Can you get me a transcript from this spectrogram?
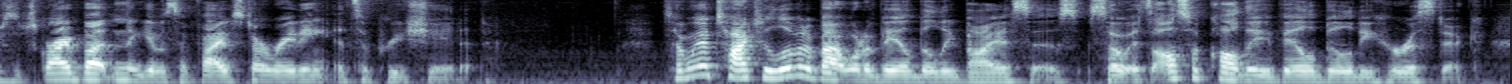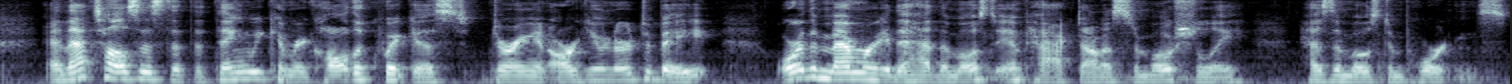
subscribe button and give us a five star rating, it's appreciated. So I'm going to talk to you a little bit about what availability bias is. So it's also called the availability heuristic. And that tells us that the thing we can recall the quickest during an argument or debate, or the memory that had the most impact on us emotionally, has the most importance.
